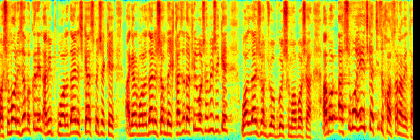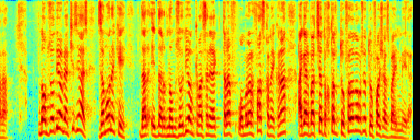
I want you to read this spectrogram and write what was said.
و شما ریزه بکنین. همین والدینش کس میشه که اگر والدینش هم در قضیه داخل باشه میشه که والدینش هم جوابگوی شما باشه. اما از شما هیچ کس چیز خاصه نمی‌تونه. نامزادی هم یک چیزی هست. زمانی که در در نامزادی هم که مثلا یک طرف معامله را فسخ می‌کنه اگر بچه دختر توفه داده باشه توفهش از بین میره.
